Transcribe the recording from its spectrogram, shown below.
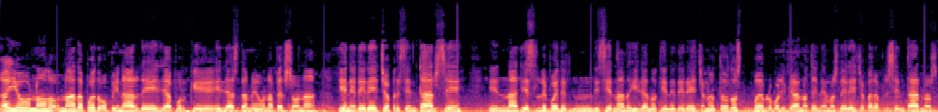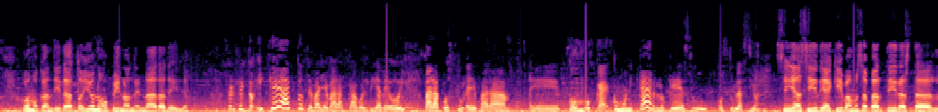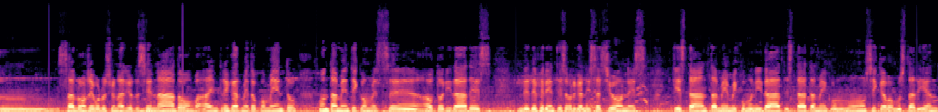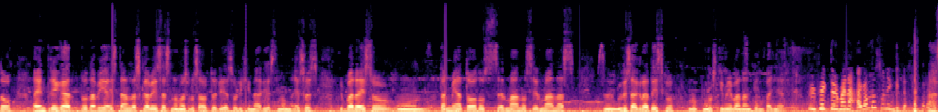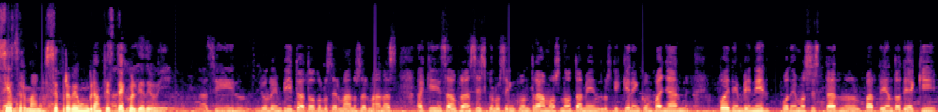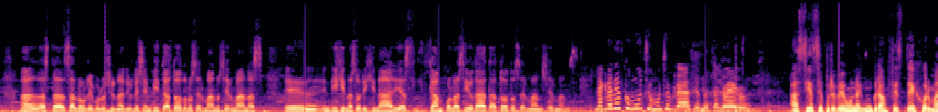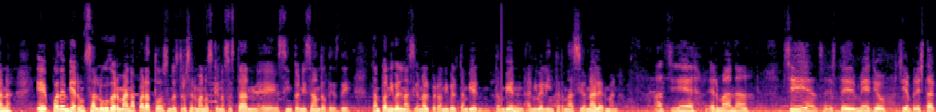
Ay, yo no, nada puedo opinar de ella porque ella es también una persona, tiene derecho a presentarse, y nadie le puede mm, decir nada, ella no tiene derecho. No todos, pueblo boliviano, tenemos derecho para presentarnos como candidato. Yo no opino de nada de ella. Perfecto. ¿Y qué acto se va a llevar a cabo el día de hoy para, eh, para eh, convocar, comunicar lo que es su postulación? Sí, así de aquí vamos a partir hasta el Salón Revolucionario del Senado a entregarme documento juntamente con mis eh, autoridades de diferentes organizaciones que están también mi comunidad, está también con música, vamos a estar yendo a entregar, todavía están las cabezas nomás las autoridades originarias, ¿no? Eso es, para eso um, también a todos, hermanos y hermanas, les agradezco los que me van a acompañar. Perfecto, hermana, hagamos una invitación para... Así es, hermano, se prevé un gran festejo el día de hoy. Así yo le invito a todos los hermanos, hermanas aquí en San Francisco, nos encontramos, ¿no? También los que quieren acompañarme, pueden venir, podemos estar partiendo de aquí hasta el Salón Revolucionario. Les invito a todos los hermanos y hermanas eh, indígenas originarias, el campo, la ciudad, a todos hermanos y hermanas. Le agradezco mucho, muchas gracias, hasta luego. Así es, se prevé un gran festejo, hermana. Eh, ¿Puede enviar un saludo, hermana, para todos nuestros hermanos que nos están eh, sintonizando desde, tanto a nivel nacional, pero a nivel también, también a nivel internacional, hermana? Así es, hermana. Sí, este medio siempre está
